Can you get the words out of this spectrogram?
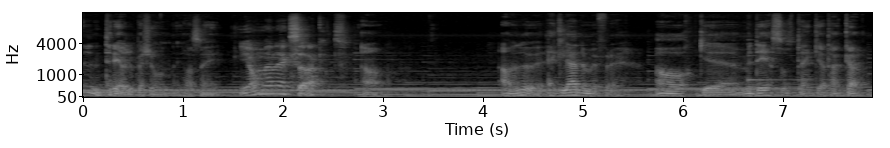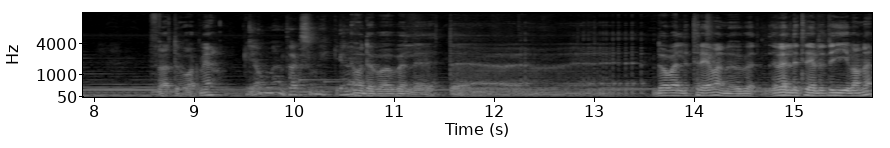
är en trevlig person. Vad säger Ja men exakt. Ja. ja men du, jag gläder mig för det. Och eh, med det så tänker jag tacka för att du varit med. Ja men tack så mycket. Och det var väldigt eh, det var väldigt trevligt, väldigt trevligt och givande.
